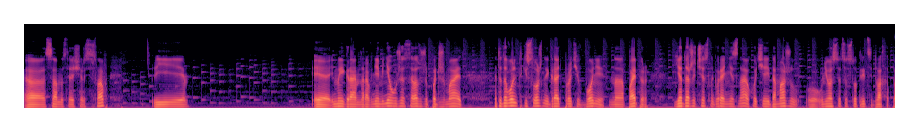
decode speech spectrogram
э, сам настоящий Ростислав. И... Э, и мы играем наравне. Меня уже сразу же поджимает. Это довольно-таки сложно играть против Бонни на Пайпер. Я даже, честно говоря, не знаю, хоть я и дамажу, у него остается 132 хп.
